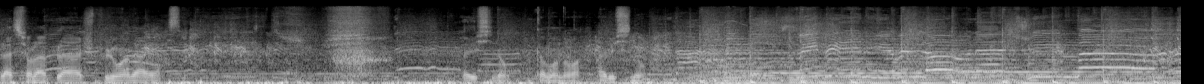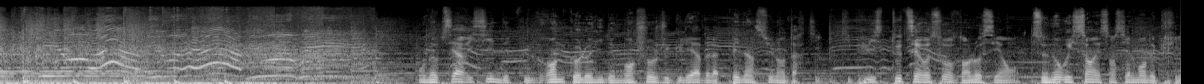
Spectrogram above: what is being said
Là sur la plage, plus loin derrière. c'est- Hallucinant, comme endroit, hallucinant. Observe ici une des plus grandes colonies de manchots jugulaires de la péninsule antarctique, qui puisent toutes ses ressources dans l'océan, se nourrissant essentiellement de krill.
